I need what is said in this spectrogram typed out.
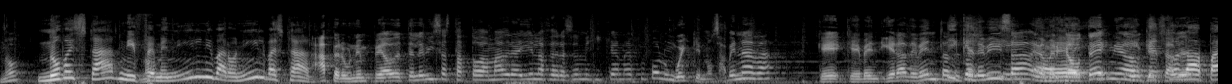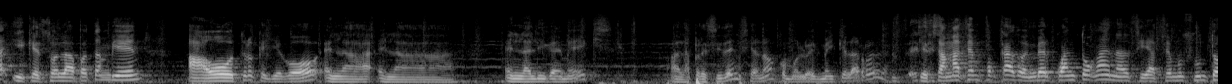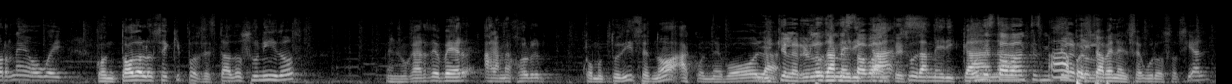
¿No? No va a estar, ni femenil ni varonil va a estar. Ah, pero un empleado de Televisa está toda madre ahí en la Federación Mexicana de Fútbol, un güey que no sabe nada, que, que ven- que era de ventas de Televisa, y- de eh, mercadotecnia, y, y o que solapa y que solapa también a otro que llegó en la en la en la Liga MX a la presidencia, ¿no? Como lo es Michael Arrueda, que está más enfocado en ver cuánto gana si hacemos un torneo, güey, con todos los equipos de Estados Unidos, en lugar de ver a lo mejor como tú dices, ¿no? A Conmebol, a Mikel Arriola, ¿dónde estaba antes? Sudamericana. ¿Dónde estaba antes Mikel Ah, pues Arriola? estaba en el Seguro Social.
